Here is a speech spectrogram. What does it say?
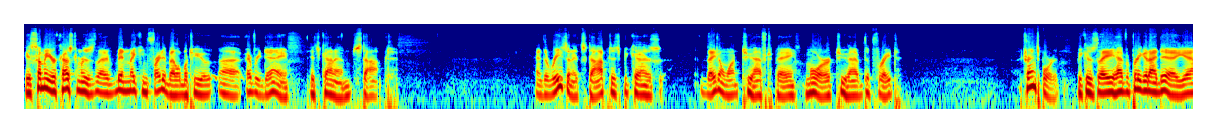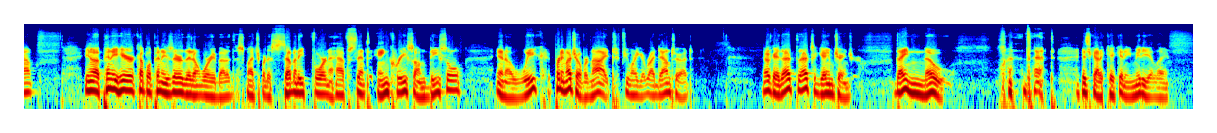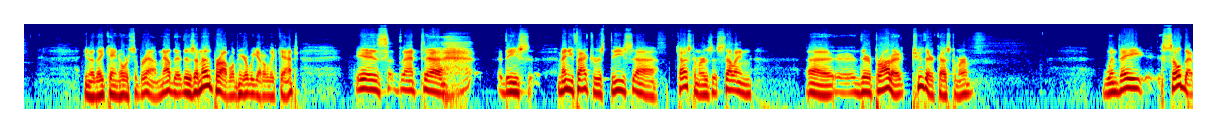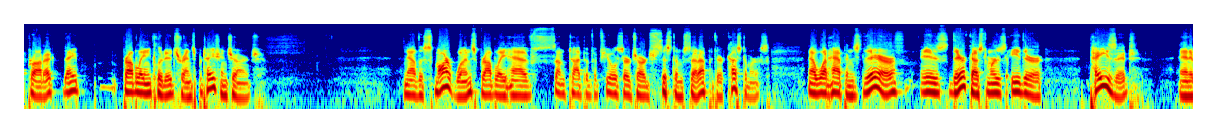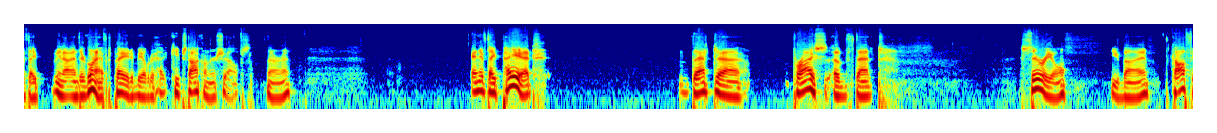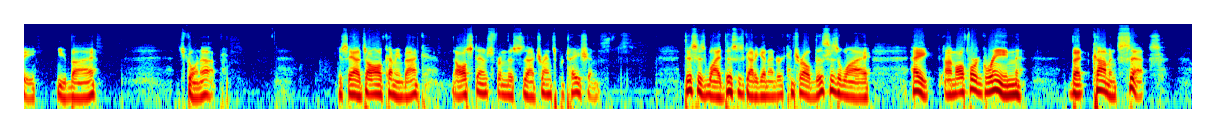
is some of your customers that have been making freight available to you uh, every day, it's kind of stopped. And the reason it stopped is because they don't want to have to pay more to have the freight transported because they have a pretty good idea. Yeah, you know, a penny here, a couple of pennies there, they don't worry about it this much. But a 74 and a half cent increase on diesel in a week, pretty much overnight, if you want to get right down to it. Okay, that that's a game changer. They know that it's got to kick in immediately. You know, they can't horse around. Now, there's another problem here we got to look at is that uh, these manufacturers, these uh, customers, are selling uh, their product to their customer. When they sold that product, they probably included transportation charge. Now, the smart ones probably have some type of a fuel surcharge system set up with their customers. Now, what happens there is their customers either pays it, and if they, you know, and they're going to have to pay to be able to keep stock on their shelves. All right. And if they pay it, that uh, price of that cereal you buy, coffee you buy, it's going up. You see how it's all coming back? All stems from this uh, transportation. This is why this has got to get under control. This is why, hey, I'm all for green, but common sense.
